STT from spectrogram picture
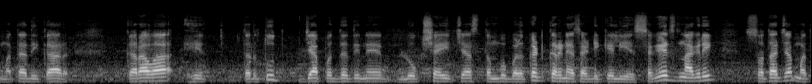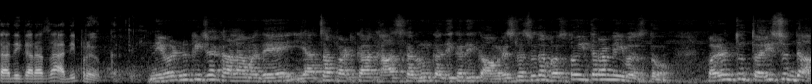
मताधिकार करावा हे तरतूद ज्या पद्धतीने लोकशाहीच्या स्तंभ बळकट करण्यासाठी केली आहे सगळेच नागरिक स्वतःच्या मताधिकाराचा आधी प्रयोग करतील. निवडणुकीच्या काळामध्ये याचा फटका खास करून कधी कधी काँग्रेसला सुद्धा बसतो इतरांनाही बसतो. परंतु तरी सुद्धा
